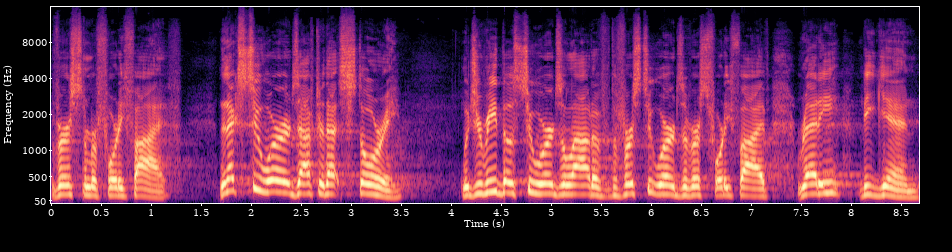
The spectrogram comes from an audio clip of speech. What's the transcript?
verse number 45. The next two words after that story. Would you read those two words aloud of the first two words of verse 45? Ready, begin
